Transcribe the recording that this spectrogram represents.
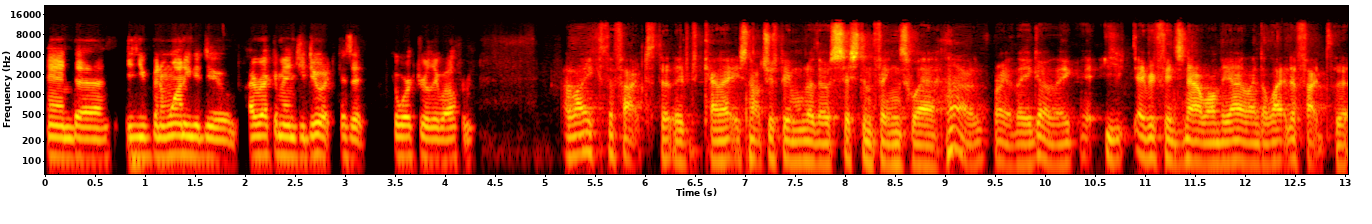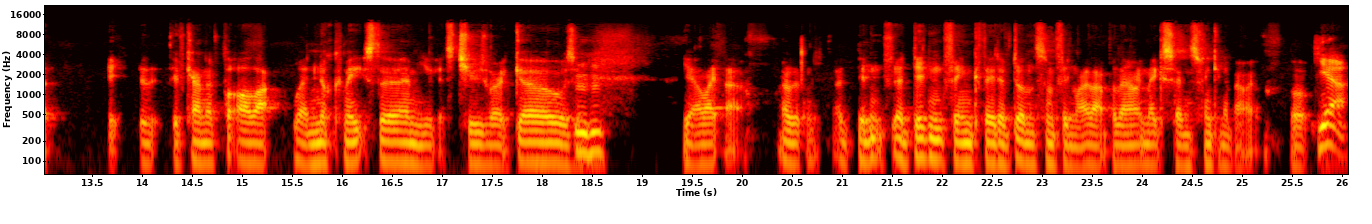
and uh, you've been wanting to do, I recommend you do it because it, it worked really well for me. I like the fact that they've kind of, it's not just been one of those system things where, oh, right, there you go. They, you, everything's now on the island. I like the fact that it, they've kind of put all that where Nook meets them. You get to choose where it goes. Mm-hmm. Yeah, I like that. I, I, didn't. I didn't think they'd have done something like that, but now it makes sense thinking about it. But yeah,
